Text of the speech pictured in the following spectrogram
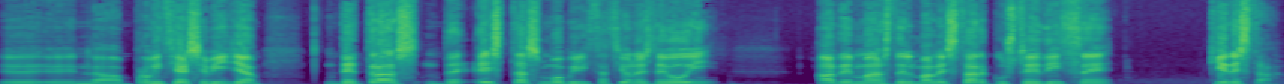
eh, en la provincia de Sevilla, detrás de estas movilizaciones de hoy, además del malestar que usted dice, ¿quién está?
